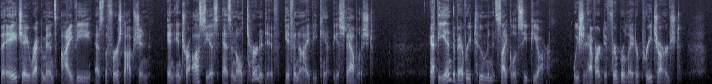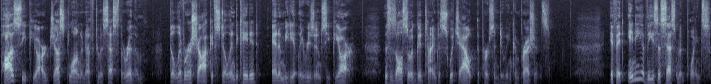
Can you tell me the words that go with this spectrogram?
The AHA recommends IV as the first option and intraosseous as an alternative if an IV can't be established. At the end of every two minute cycle of CPR, we should have our defibrillator pre-charged Pause CPR just long enough to assess the rhythm, deliver a shock if still indicated, and immediately resume CPR. This is also a good time to switch out the person doing compressions. If at any of these assessment points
